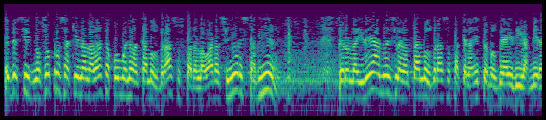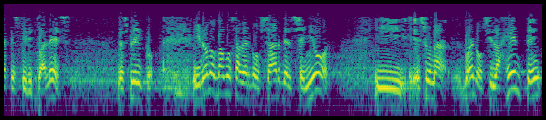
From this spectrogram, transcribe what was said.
Es decir, nosotros aquí en la alabanza podemos levantar los brazos para alabar al Señor, está bien. Pero la idea no es levantar los brazos para que la gente nos vea y diga, mira qué espiritual es. ¿Me explico? Y no nos vamos a avergonzar del Señor. Y es una, bueno, si la gente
